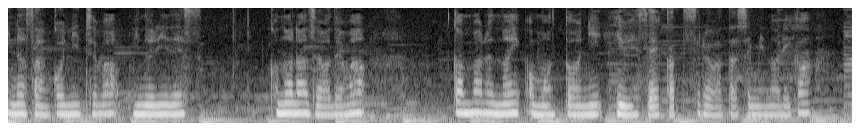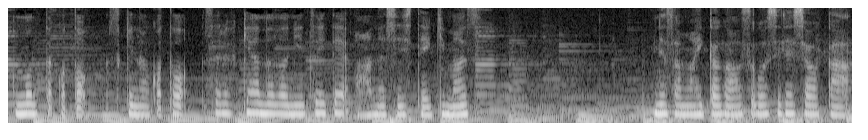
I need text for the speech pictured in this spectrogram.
皆さんこんにちはみのりです。このラジオでは頑張らないをモットーに日々生活する私みのりが思ったこと好きなことセルフケアなどについてお話ししていきます。皆様いかがお過ごしでしょうか？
